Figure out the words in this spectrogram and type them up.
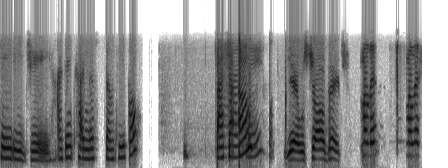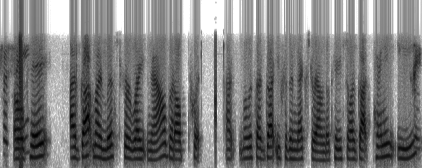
Katie G. I think I missed some people. Vasa O. Yeah, it was Charles H. Melissa, Melissa C. Okay, I've got my list for right now, but I'll put uh, Melissa. I've got you for the next round. Okay, so I've got Penny E, Great.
